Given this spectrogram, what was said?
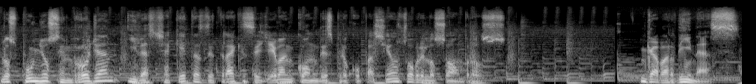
los puños se enrollan y las chaquetas de traje se llevan con despreocupación sobre los hombros. Gabardinas.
